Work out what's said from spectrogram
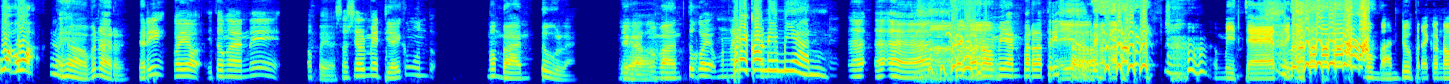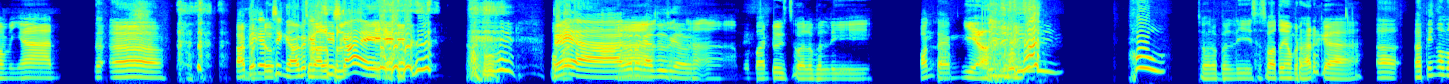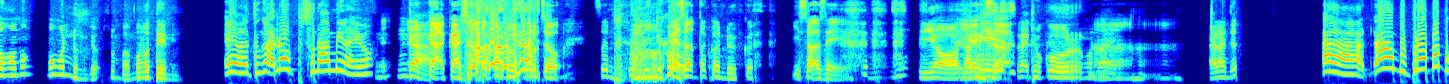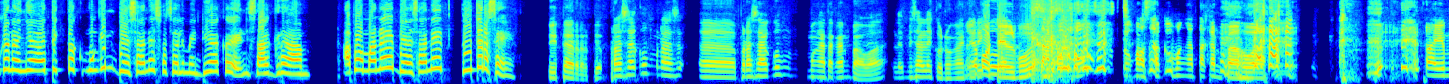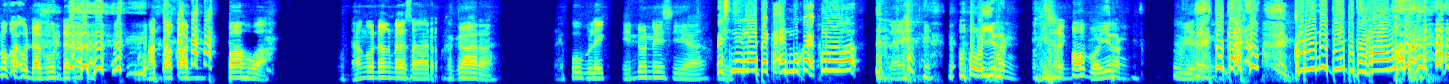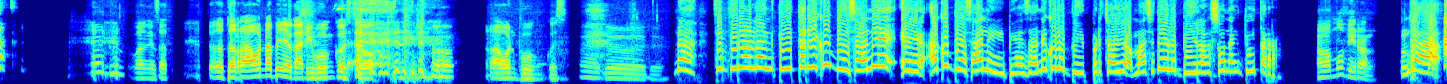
wak-wak. Iya, benar. Jadi kayak hitungannya apa ya? Sosial media itu untuk membantu lah. Ya Iya. kan? Membantu kayak menaikkan Perekonomian. Eh, eh, eh, perekonomian para thrifter. Iya. Micet ya kan. membantu perekonomian. Heeh. Tapi kan sih nggak kan. Sky. Dea, ngono Nah, kasus kan. Heeh, membantu jual beli Konten. Iya. jual beli sesuatu yang berharga. Eh, tapi ngomong-ngomong mau mendung, Cuk. Sumpah memedeni. Eh, itu enggak no tsunami lah yo. Enggak. Gak gak iso teko ndukur, Cuk. Tsunami gak iso teko ndukur. Iso sih. Iya, tapi bisa. lek dukur ngono ae. Ayo lanjut. Ah, nah beberapa bukan hanya TikTok, mungkin biasanya sosial media kayak Instagram. Apa mana biasanya Twitter sih? Twitter. Perasaku merasa eh perasaku mengatakan bahwa misalnya gunung anyar Ini iku modelmu takutmu kok merasa aku mengatakan bahwa Raimu kayak undang-undang kan. mengatakan bahwa undang-undang dasar Negara Republik Indonesia. Wis nilai PKN mu kayak keluar. Oh, ireng. Wireng, Apa ireng? wireng. Tadano gurune dia dodol rawon. Bangsat. Tuh rawon tapi ya gak dibungkus, Cok. Rawon bungkus. Aduh, aduh. Nah, sing viral nang Twitter iku biasanya eh aku biasanya biasanya aku lebih percaya maksudnya lebih langsung nang Twitter. Awamu viral? Enggak.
